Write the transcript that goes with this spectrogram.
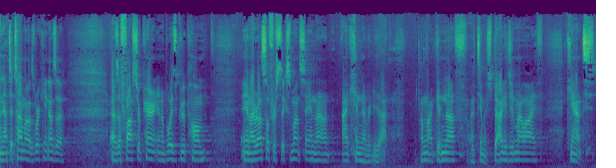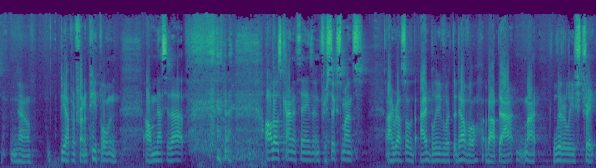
at the time, I was working as a, as a foster parent in a boys' group home. And I wrestled for six months saying, uh, I can never do that. I'm not good enough. I have too much baggage in my life. Can't, you know, be up in front of people and I'll mess it up. All those kind of things. And for six months, I wrestled, I believe, with the devil about that. Not literally straight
